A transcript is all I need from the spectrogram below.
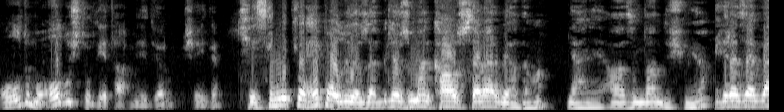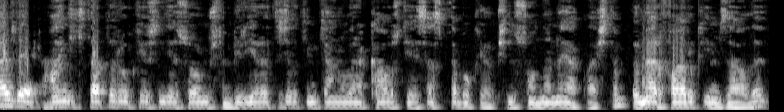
oldu mu? Olmuştur diye tahmin ediyorum şeyde. Kesinlikle hep oluyor. Biliyorsun ben kaos sever bir adamım. Yani ağzımdan düşmüyor. Biraz evvel de hangi kitapları okuyorsun diye sormuştum. Bir yaratıcılık imkanı olarak Kaos diye esas kitap okuyorum. Şimdi sonlarına yaklaştım. Ömer Faruk imzalı.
